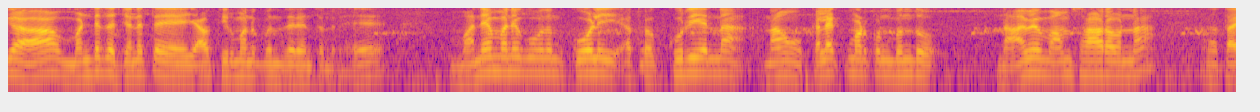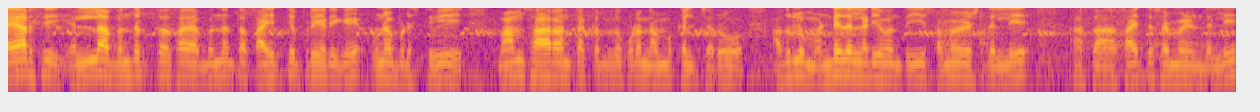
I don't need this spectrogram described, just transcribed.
ಈಗ ಮಂಡ್ಯದ ಜನತೆ ಯಾವ ತೀರ್ಮಾನಕ್ಕೆ ಬಂದಿದ್ದಾರೆ ಅಂತಂದರೆ, ಮನೆ ಮನೆಗೂ ಒಂದೊಂದು ಕೋಳಿ ಅಥವಾ ಕುರಿಯನ್ನು ನಾವು ಕಲೆಕ್ಟ್ ಮಾಡ್ಕೊಂಡು ಬಂದು ನಾವೇ ಮಾಂಸಾಹಾರವನ್ನು ತಯಾರಿಸಿ ಎಲ್ಲ ಬಂದಿರ್ತ ಸಾ, ಬಂದಂಥ ಸಾಹಿತ್ಯ ಪ್ರಿಯರಿಗೆ ಉಣಬಡಿಸ್ತೀವಿ. ಮಾಂಸಾಹಾರ ಅಂತಕ್ಕಂಥದ್ದು ಕೂಡ ನಮ್ಮ ಕಲ್ಚರು. ಅದರಲ್ಲೂ ಮಂಡ್ಯದಲ್ಲಿ ನಡೆಯುವಂಥ ಈ ಸಮಾವೇಶದಲ್ಲಿ ಸಾಹಿತ್ಯ ಸಮ್ಮೇಳನದಲ್ಲಿ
